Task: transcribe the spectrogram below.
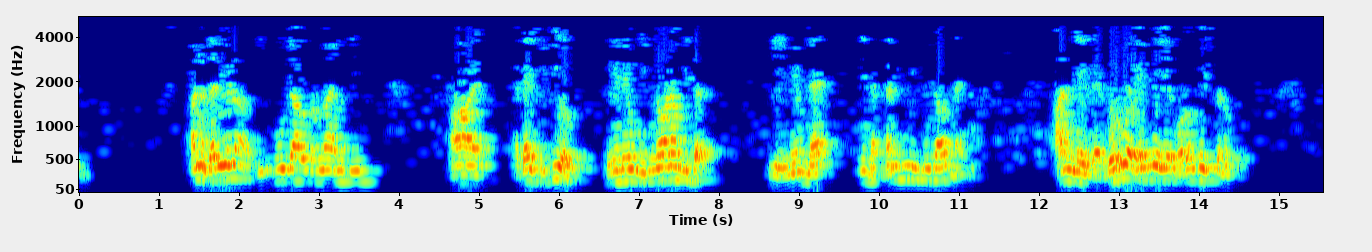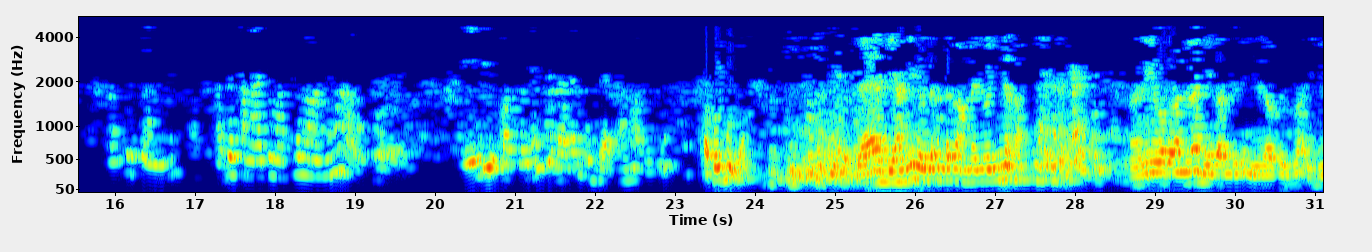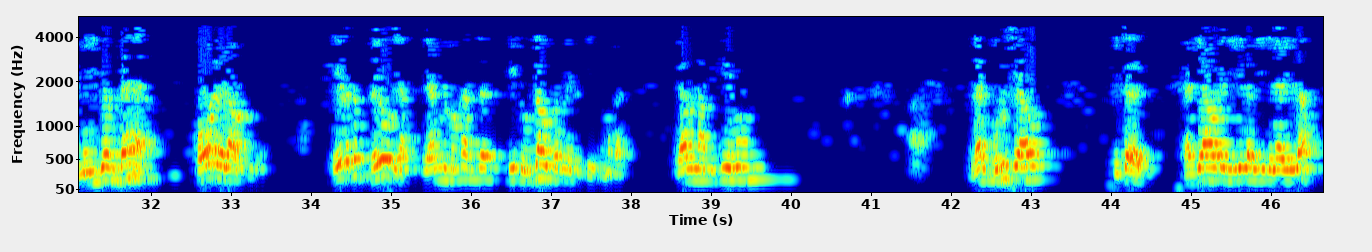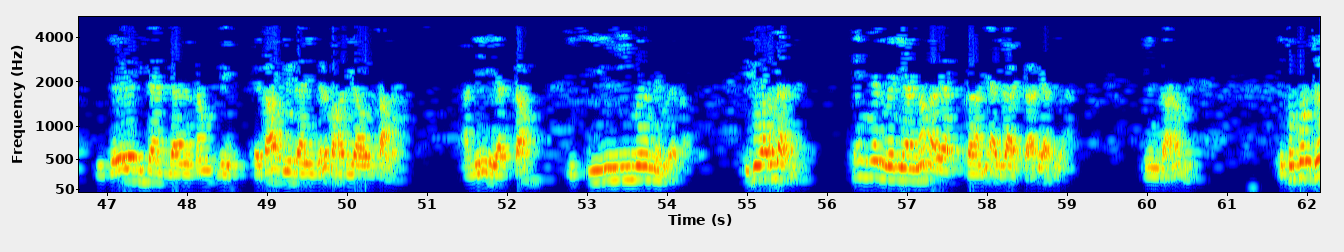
අන්න බැරි වෙලා පූජාව කරනවා එමෙති. ආ හැබැයි හිතියෝ එහෙමම ඉන්නවනම් විතර. එහෙමම නැහැ. ඉතින් නැත්නම් මේ පූජාවක් නැහැ. අන්න ඒක දොරුව එන්නේ ඒ පොරොන්දු ඉස්සනකොට. අද සමාජ මතනවන්න ඒවි උපක්‍රමයන් බෙදාගන්න බැහැ අපේ පුළුවන්. බෑ කියන්නේ යොදන්න කම්මැලිව ඉන්නකම්. අනේ ඒව කරන්න බෑ මේ කරන්න මේ දවස් වල එහෙම ඉතින් බෑ. ඕන වෙලාවක. ඒකට ප්‍රයෝගයක් කියන්නේ මොකද්ද? ඊට උදව් කරන එක කියන්නේ මොකක්ද? ගාවන අපි කියමු දැන් පුරුෂයව පිට රැකියාවට ගිහිල්ලා වීගෙන ඇවිල්ලා ඉතේ හිතන් දැනගම් මේ එදා වේදා ඉඳලා භාර්යාවට තල. අනේ යත්තා කිසිම නෙවෙයි. කිසි වරදක් නැහැ. එන්නේ වෙරියන් නම් අරයක් ගන්න අගාස්කාරය අදලා. එන් ගන්න. එතකොට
